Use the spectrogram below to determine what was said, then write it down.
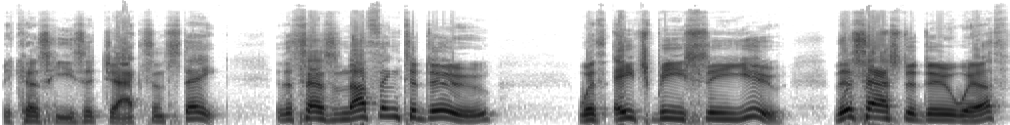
because he's at Jackson State. This has nothing to do with HBCU. This has to do with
